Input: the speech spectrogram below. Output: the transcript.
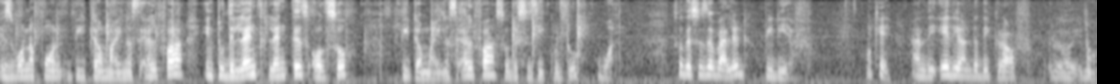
is 1 upon beta minus alpha into the length length is also beta minus alpha. So, this is equal to 1. So, this is a valid PDF okay. And the area under the graph uh, you know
